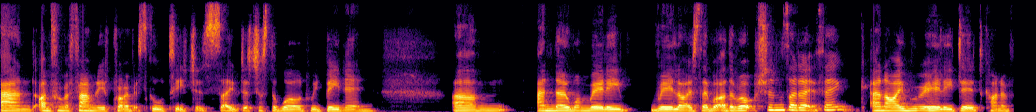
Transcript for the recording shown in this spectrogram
and I'm from a family of private school teachers, so that's just the world we'd been in. Um, and no one really realized there were other options i don't think. And i really did kind of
